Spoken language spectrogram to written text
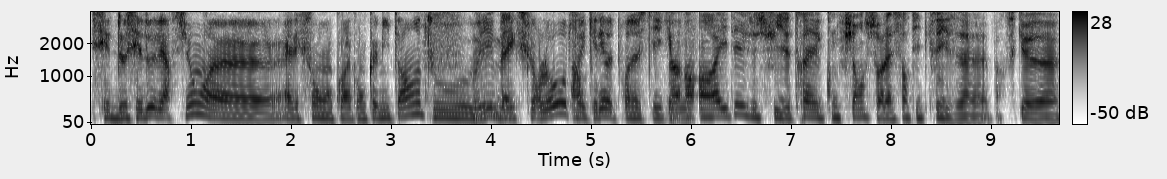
C'est de ces deux versions elles sont quoi concomitantes ou oui, l'une va exclure l'autre? Et quel est votre pronostic en, réalité, je suis très confiant sur la sortie de crise euh, parce que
